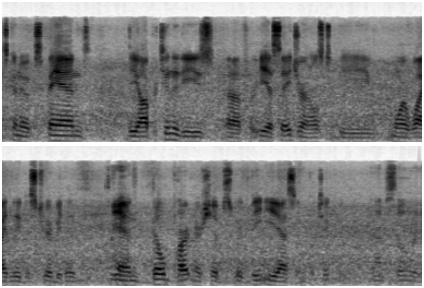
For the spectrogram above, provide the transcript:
It's going to expand the opportunities uh, for ESA journals to be more widely distributed Yeah. and build partnerships with BES in particular. Absolutely.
